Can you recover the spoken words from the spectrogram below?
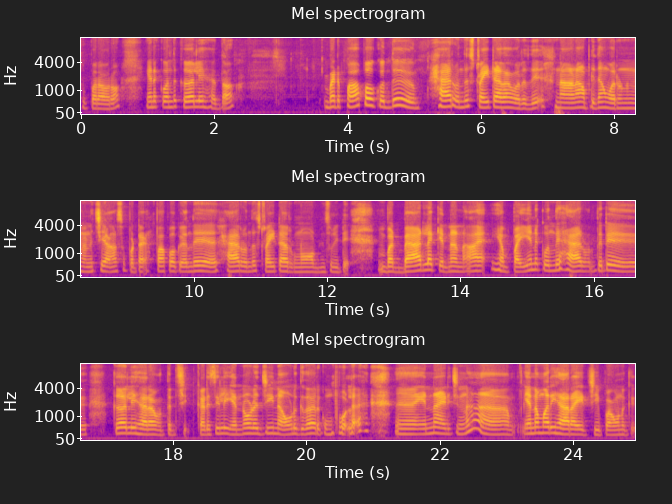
சூப்பராக வரும். எனக்கு வந்து கேர்லி ஹேர் தான். பட் பாப்பாவுக்கு வந்து ஹேர் வந்து ஸ்ட்ரைட்டாக தான் வருது. நான் ஆனால் அப்படி தான் வரணும்னு நினச்சி ஆசைப்பட்டேன். பாப்பாவுக்கு வந்து ஹேர் வந்து ஸ்ட்ரைட்டாக இருக்கணும் அப்படின்னு சொல்லிட்டு. பட் பேட் லக் என்னன்னா என் பையனுக்கு வந்து ஹேர் வந்துட்டு கேர்லி ஹேராக வந்துடுச்சு கடைசியில் என்னோடய ஜீன் அவனுக்கு தான் இருக்கும் போல். என்ன ஆயிடுச்சுன்னா என்ன மாதிரி ஹேர் ஆயிடுச்சு இப்போ அவனுக்கு?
